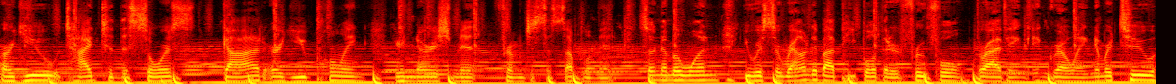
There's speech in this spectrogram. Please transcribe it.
Are you tied to the source, God, or are you pulling your nourishment from just a supplement? So number 1, you are surrounded by people that are fruitful, thriving, and growing. Number 2,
